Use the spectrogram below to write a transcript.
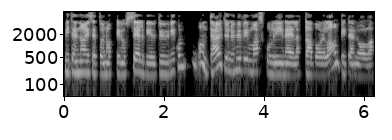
miten naiset on oppinut selviytyä, niin kun on täytynyt hyvin maskuliineilla tavoilla, on pitänyt olla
